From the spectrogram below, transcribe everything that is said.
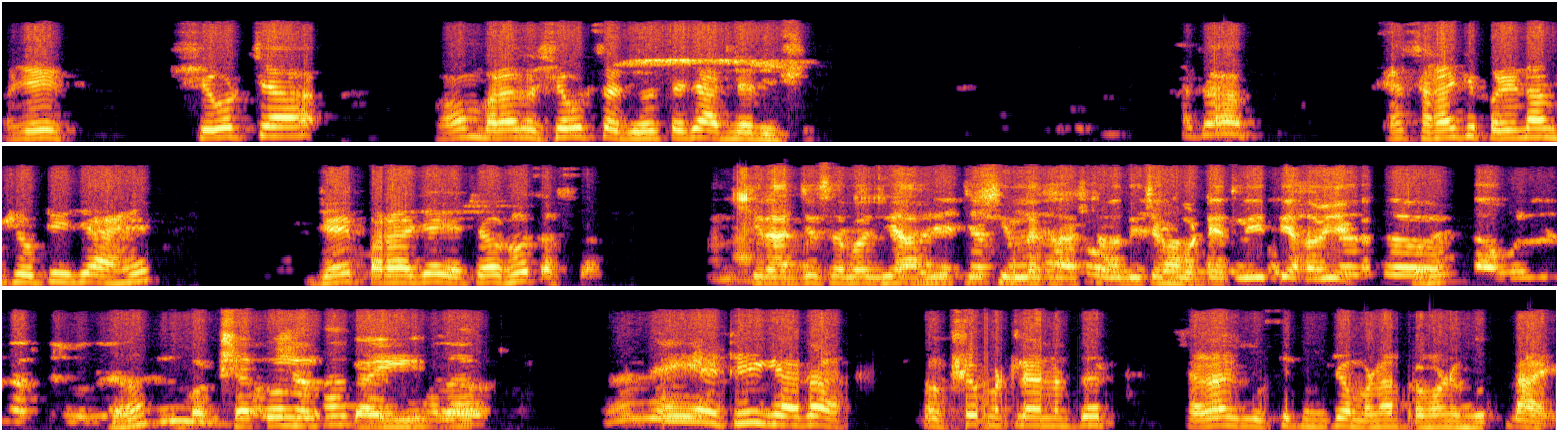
म्हणजे शेवटच्या फॉर्म भरायचा शेवटचा दिवस त्याच्या आदल्या दिवशी. आता या सगळ्याचे परिणाम शेवटी जे आहे जय पराजय याच्यावर होत असतात. आणखी राज्यसभा जी आहे ती शिल्लक राष्ट्रवादीच्या कोट्यातली ती हवी? पक्षातून काही नाही हे ठीक आहे. आता पक्ष म्हटल्यानंतर सगळ्याच गोष्टी तुमच्या मनाप्रमाणे होत नाही.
